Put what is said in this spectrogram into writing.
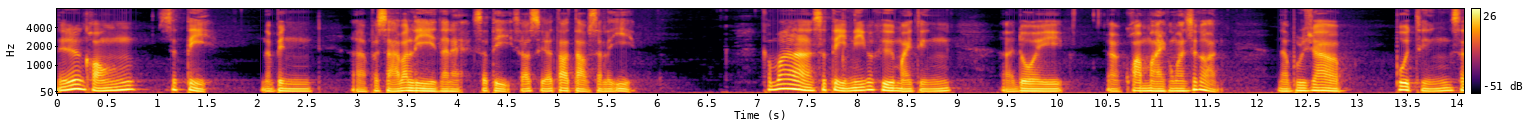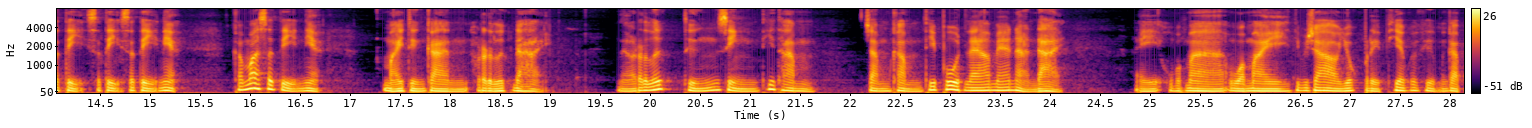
ในเรื่องของสตินะเป็นภาษาบาลีนั่นแหละสติสเสือต่อเต่าสระอีคำว่าสตินี้ก็คือหมายถึงโดยความหมายของมันซะก่อนนะพระพุทธเจ้าพูดถึงสติสติสติเนี่ยคำว่าสติเนี่ย หมายถึงการระลึกได้นะระลึกถึงสิ่งที่ทำจำคำที่พูดแล้วแม้นานได้ไออุปมาอุปไมยที่พระเจ้ายกเปรียบเทียบก็คือเหมือนกับ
